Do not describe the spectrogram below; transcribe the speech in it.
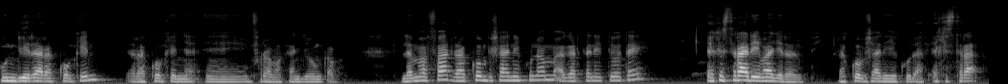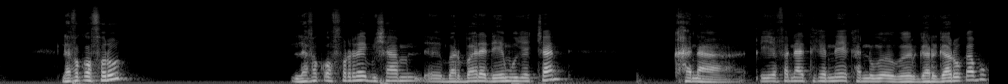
hundiirraa rakkoon keenya rakkoon keenya hin furama kan jedhuun qaba. Lammaffaan rakkoon bishaanii kun amma agartanitti yoo ta'e ekstiraa deemaa jira nuti rakkoo bishaanii hiikuudhaaf. Ekstiraa lafa qofforuun? Lafa qofforree bishaan barbaada deemuu jechaan kana xiyyeeffannaatti kennee kan nu gargaaruu qabu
